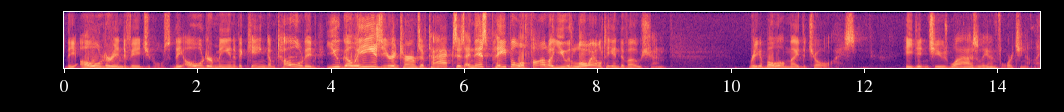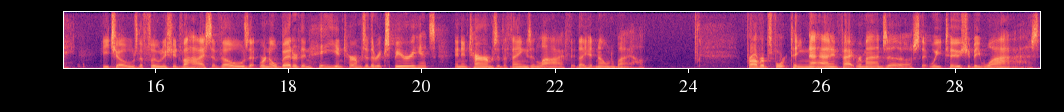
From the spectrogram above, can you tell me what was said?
The older individuals, the older men of the kingdom told him, You go easier in terms of taxes, and this people will follow you with loyalty and devotion. Rehoboam made the choice. He didn't choose wisely, unfortunately. He chose the foolish advice of those that were no better than he in terms of their experience and in terms of the things in life that they had known about. Proverbs 14:9 in fact reminds us that we too should be wise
